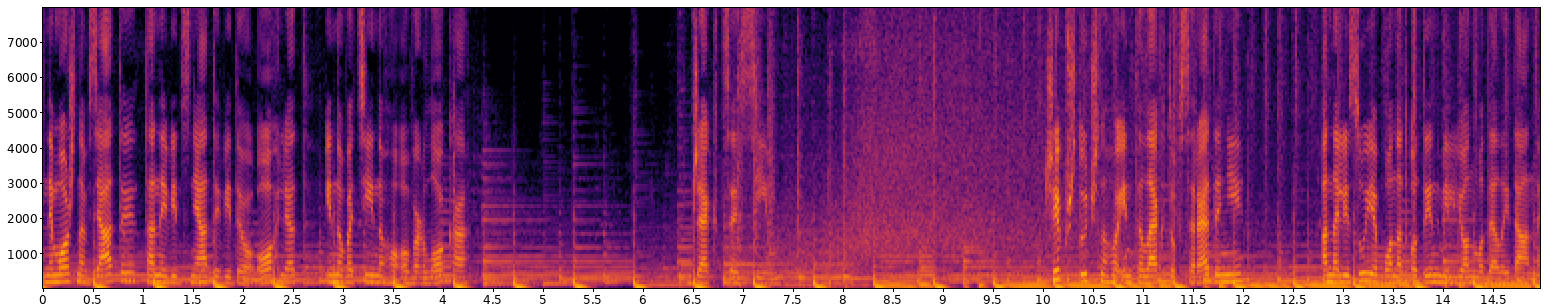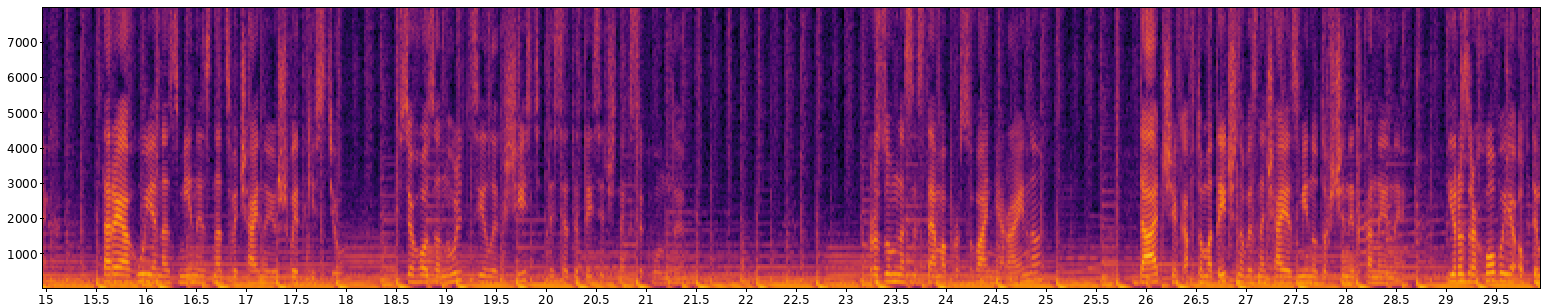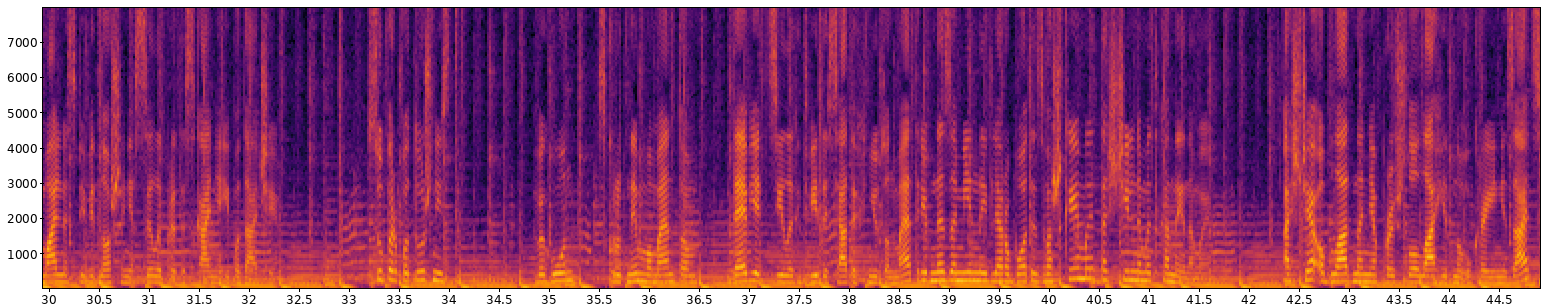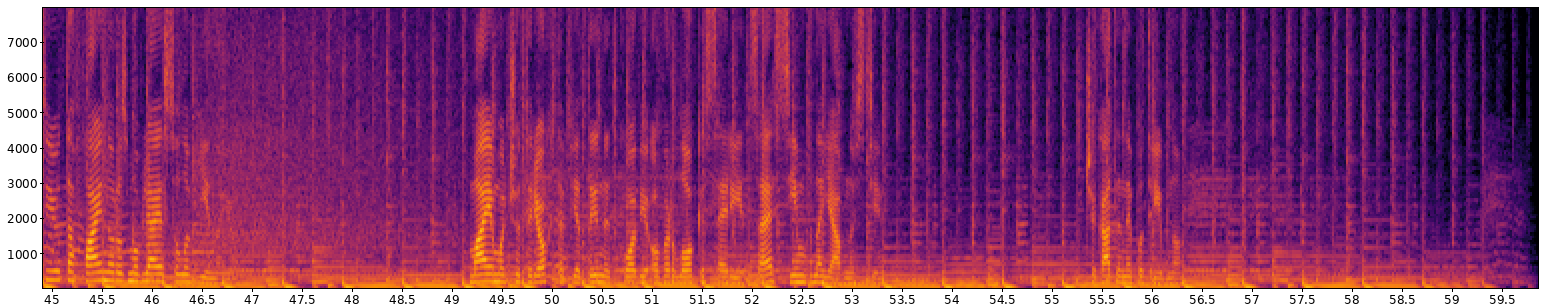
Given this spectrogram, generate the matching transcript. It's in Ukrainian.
Не можна взяти та не відзняти відеоогляд інноваційного оверлока Jack C7. Чип штучного інтелекту всередині аналізує понад 1 мільйон моделей даних та реагує на зміни з надзвичайною швидкістю всього за 0,6 секунди. Розумна система просування Райно. Датчик автоматично визначає зміну товщини тканини і розраховує оптимальне співвідношення сили притискання і подачі. Суперпотужність двигун з крутним моментом 9,2 Нм незамінний для роботи з важкими та щільними тканинами. А ще обладнання пройшло лагідну українізацію та файно розмовляє солов'їною. Маємо 4 та 5 ниткові оверлоки серії C7 в наявності. Чекати не потрібно.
